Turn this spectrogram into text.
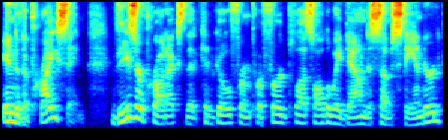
into the pricing. These are products that can go from preferred plus all the way down to substandard,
